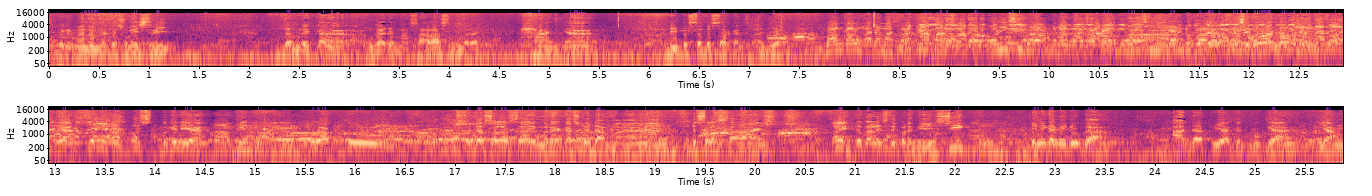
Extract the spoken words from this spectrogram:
sebagaimana mereka suami istri. Dan mereka nggak ada masalah sebenarnya. Hanya dibesar-besarkan saja. Bang kalau nggak ada masalah kenapa? Harus lapor polisi bang? Kenapa harus lapor polisi? Yang dugaan Jadi sebenarnya. Ya, begini, begini ya. Waktu sudah selesai mereka sudah damai sudah selesai itu kan Lesti pergi. Ini kami duga ada pihak ketiga yang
